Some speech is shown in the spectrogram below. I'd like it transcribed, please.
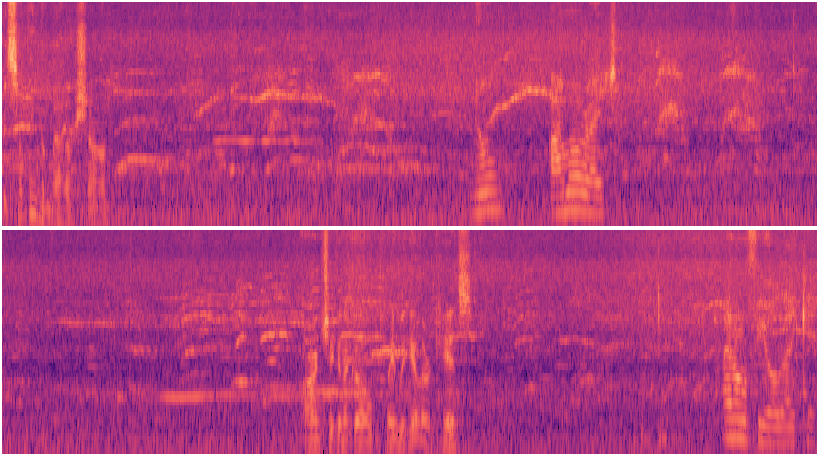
Is something the matter, Sean? No, I'm alright. Aren't you gonna go play with the other kids? I don't feel like it.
